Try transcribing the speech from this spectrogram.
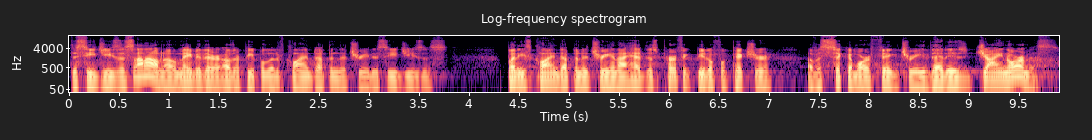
to see Jesus. I don't know, maybe there are other people that have climbed up in the tree to see Jesus but he's climbed up in a tree, and I had this perfect, beautiful picture of a sycamore fig tree that is ginormous.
